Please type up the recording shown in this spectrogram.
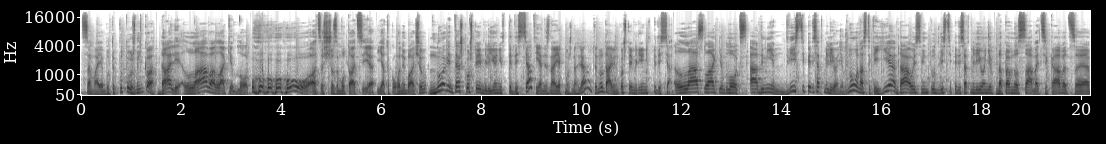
це має бути потужненько. Далі лава Lucky Block. Ого-го-го, а це що за мутація? Я такого не бачив. Ну він теж коштує мільйонів 50. Я не знаю, як можна глянути. Ну да, він коштує мільйонів 50. Last Lucky Blocks, адмін 250 мільйонів. Ну, у нас такий є. Да, ось він тут 250 мільйонів. Напевно, саме цікаве це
